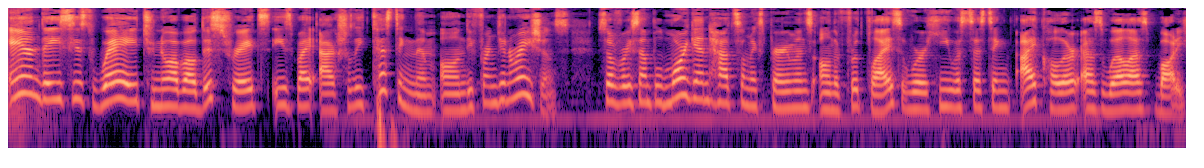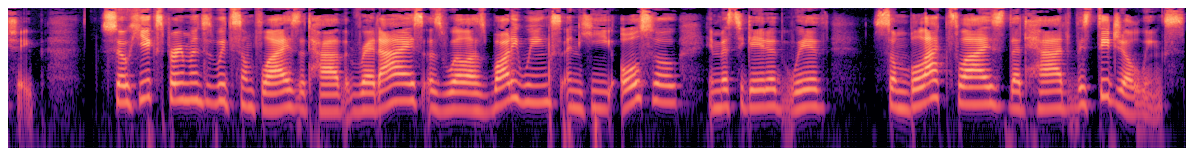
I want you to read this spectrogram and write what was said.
And the easiest way to know about these traits is by actually testing them on different generations. So, for example, Morgan had some experiments on the fruit flies where he was testing eye color as well as body shape. So, he experimented with some flies that had red eyes as well as body wings, and he also investigated with some black flies that had vestigial wings.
